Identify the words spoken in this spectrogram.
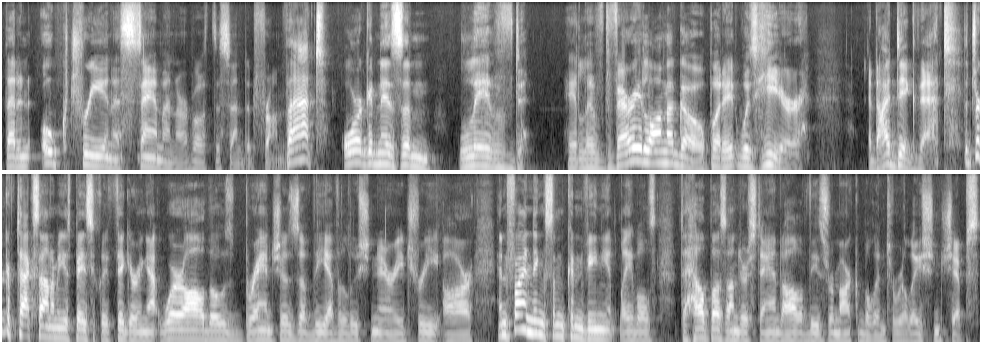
that an oak tree and a salmon are both descended from. That organism lived. It lived very long ago, but it was here. And I dig that. The trick of taxonomy is basically figuring out where all those branches of the evolutionary tree are, and finding some convenient labels to help us understand all of these remarkable interrelationships.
